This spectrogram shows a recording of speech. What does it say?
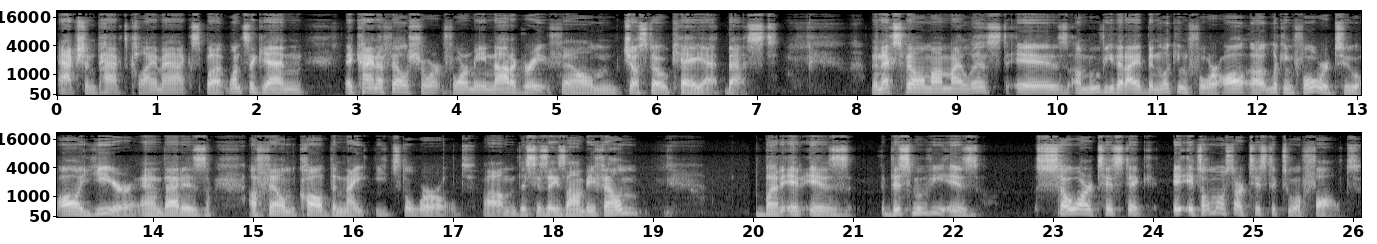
action packed climax. But once again, it kind of fell short for me. Not a great film, just okay at best. The next film on my list is a movie that I had been looking for all uh, looking forward to all year, and that is a film called The Night Eats the World. Um, this is a zombie film, but it is this movie is so artistic. It, it's almost artistic to a fault.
